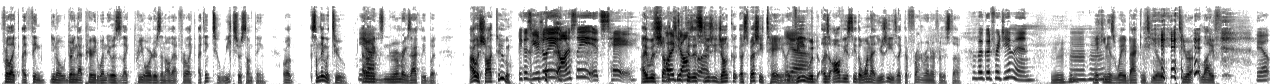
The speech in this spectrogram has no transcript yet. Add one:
for like I think you know during that period when it was like pre-orders and all that for like I think two weeks or something or something with two. I Yeah. don't ex- remember exactly, but I was shocked too. Because usually, honestly, it's Tae. I was shocked Or too because it's Jungkook. usually Jungkook, especially Tae. Like Yeah. V would is obviously the one that usually is like the front runner for this stuff, But good for Jimin. Mm-hmm. making his way back into your to your life. Yep.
